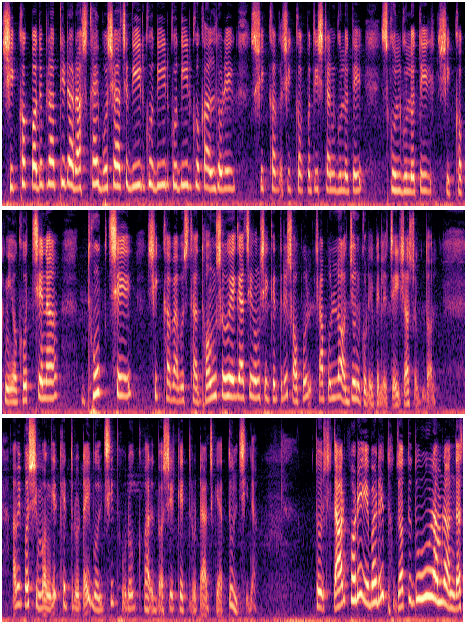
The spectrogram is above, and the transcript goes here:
শিক্ষক পদপ্রার্থীরা রাস্তায় বসে আছে দীর্ঘ দীর্ঘ দীর্ঘকাল ধরে শিক্ষা, শিক্ষক প্রতিষ্ঠানগুলোতে। স্কুলগুলোতে শিক্ষক নিয়োগ হচ্ছে না। ধুঁকছে। শিক্ষা ব্যবস্থা ধ্বংস হয়ে গেছে এবং সেক্ষেত্রে সফল, সাফল্য অর্জন করে ফেলেছে এই শাসক দল। আমি পশ্চিমবঙ্গের ক্ষেত্রটাই বলছি, পুরো ভারতবর্ষের ক্ষেত্রটা আজকে আর তুলছি না। তো তারপরে এবারে যতদূর আমরা আন্দাজ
